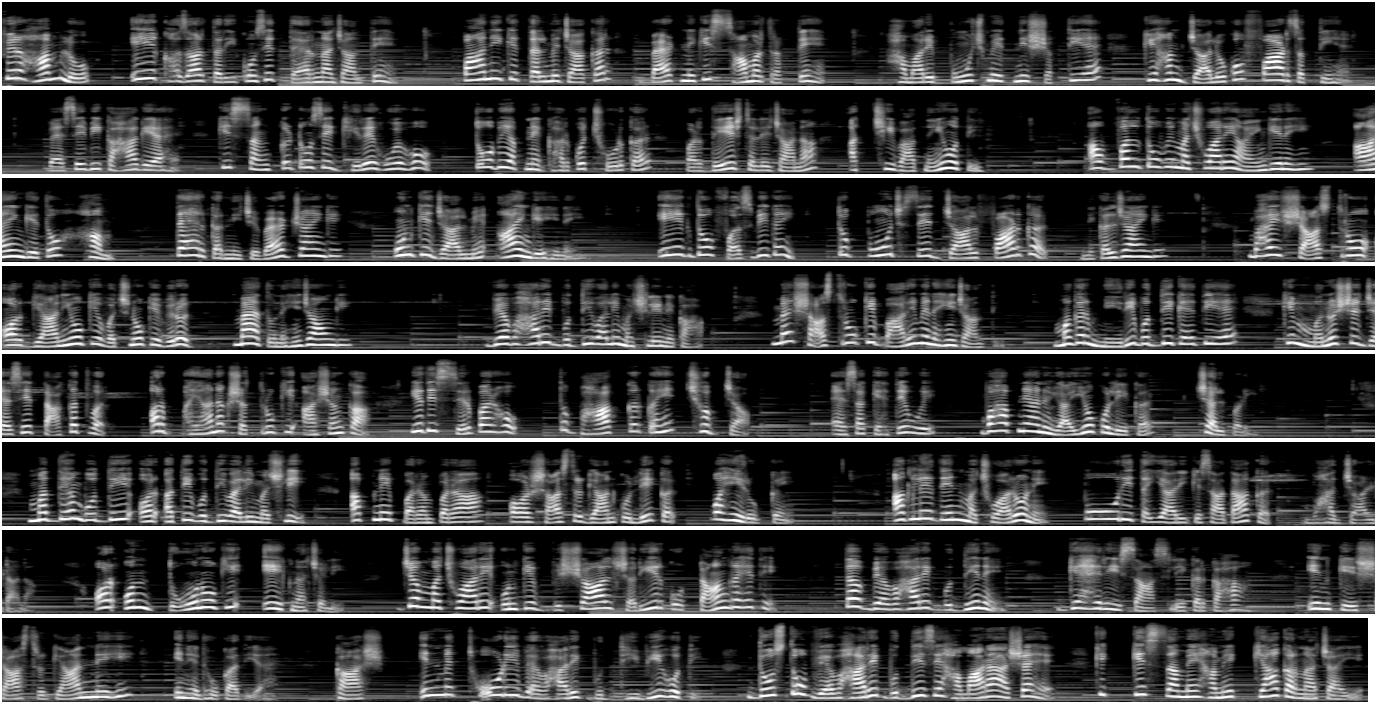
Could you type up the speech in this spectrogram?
फिर हम लोग एक हज़ार तरीकों से तैरना जानते हैं। पानी के तल में जाकर बैठने की सामर्थ रखते हैं। हमारे पूंछ में इतनी शक्ति है कि हम जालों को फाड़ सकती हैं। वैसे भी कहा गया है कि संकटों से घिरे हुए हो तो भी अपने घर को छोड़कर परदेश चले जाना अच्छी बात नहीं होती। अव्वल तो वे मछुआरे आएँगे नहीं। आएँगे तो हम तैर कर नीचे बैठ जाएँगे। उनके जाल में आएँगे ही नहीं। एक दो फंस भी गई तो पूछ से जाल फाड़ कर निकल जाएँगे। भाई शास्त्रों और ज्ञानियों के वचनों के विरुद्ध मैं तो नहीं जाऊँगी। व्यवहारिक बुद्धि वाली मछली ने कहा, मैं शास्त्रों के बारे में नहीं जानती। मगर मेरी बुद्धि कहती है कि मनुष्य जैसे ताकतवर और भयानक शत्रु की आशंका यदि सिर पर हो तो भागकर कहीं छुप जाओ ऐसा कहते हुए वह अपने अनुयायियों को लेकर चल पड़ी मध्यम बुद्धि और अति बुद्धि वाली मछली अपने परंपरा और शास्त्र ज्ञान को लेकर वहीं रुक गईं। अगले दिन मछुआरों ने पूरी तैयारी के साथ आकर वहाँ जाल डाला और उन दोनों की एक न चली। जब मछुआरे उनके विशाल शरीर को टांग रहे थे, तब व्यवहारिक बुद्धि ने गहरी सांस लेकर कहा, इनके शास्त्र ज्ञान ने ही इन्हें धोखा दिया है। काश इनमें थोड़ी व्यवहारिक बुद्धि भी होती। दोस्तों, व्यवहारिक बुद्धि से हमारा आशय है कि किस समय हमें क्या करना चाहिए।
